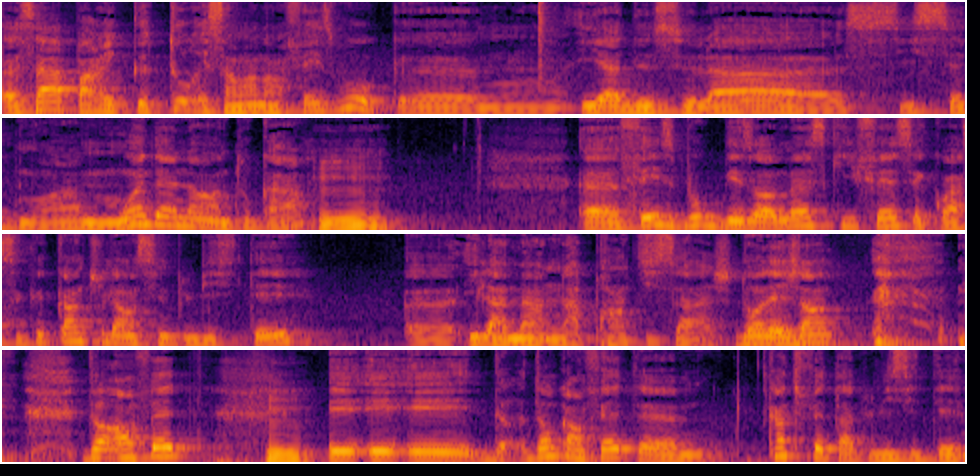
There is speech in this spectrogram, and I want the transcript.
euh, ça apparaît que tout récemment dans Facebook. Euh, il y a de cela 6, 7 mois, moins d'un an en tout cas. Hmm. Euh, Facebook, désormais, ce qu'il fait, c'est quoi? C'est que quand tu lances une publicité, euh, il la met en apprentissage. Donc, les gens... donc, en fait... Hmm. Et, et, et donc, en fait, euh, quand tu fais ta publicité,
